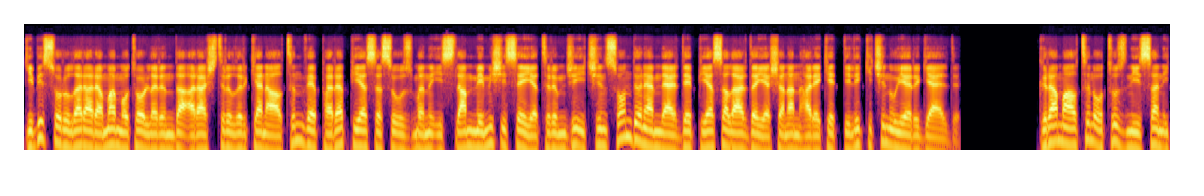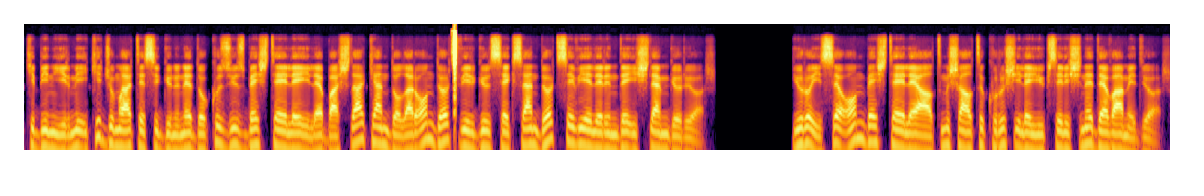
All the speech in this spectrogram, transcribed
gibi sorular arama motorlarında araştırılırken altın ve para piyasası uzmanı İslam Memiş ise yatırımcı için son dönemlerde piyasalarda yaşanan hareketlilik için uyarı geldi. Gram altın 30 Nisan 2022 Cumartesi gününe 905 TL ile başlarken dolar 14,84 seviyelerinde işlem görüyor. Euro ise 15 TL 66 kuruş ile yükselişine devam ediyor.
